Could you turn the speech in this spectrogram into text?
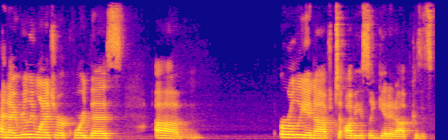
And I really wanted to record this um, early enough to obviously get it up because it's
